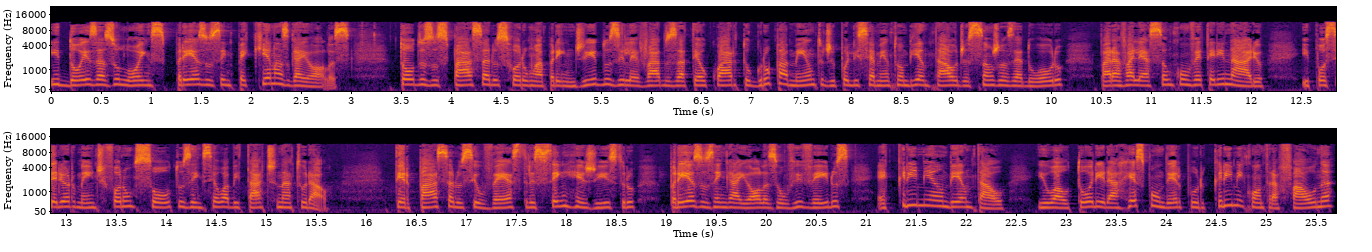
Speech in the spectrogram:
e dois azulões presos em pequenas gaiolas. Todos os pássaros foram apreendidos e levados até o quarto grupamento de policiamento ambiental de São José do Ouro para avaliação com veterinário e posteriormente foram soltos em seu habitat natural. Ter pássaros silvestres sem registro, presos em gaiolas ou viveiros, é crime ambiental e o autor irá responder por crime contra a fauna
